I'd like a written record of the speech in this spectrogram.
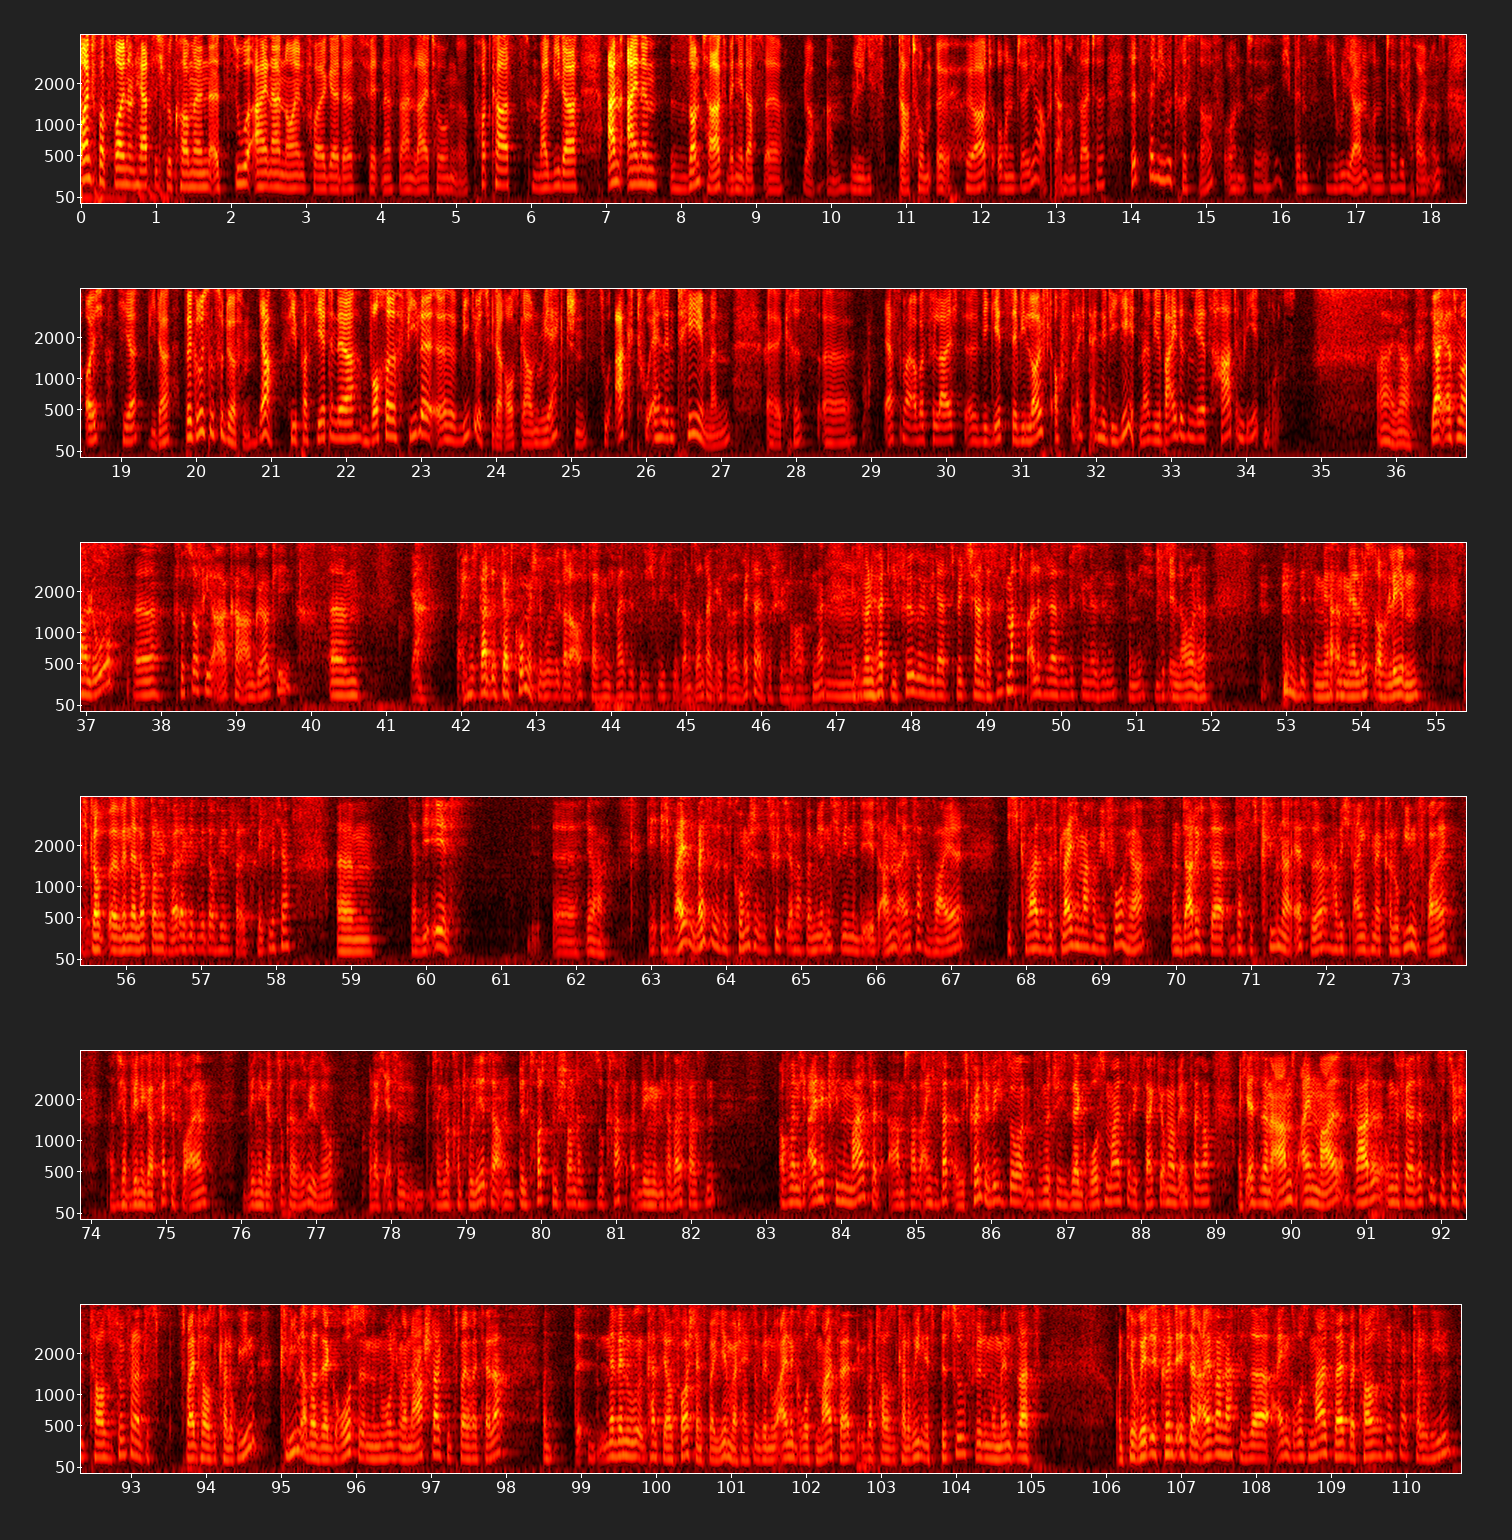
Moin Sportsfreunde und herzlich willkommen äh, zu einer neuen Folge des Fitnessanleitung äh, Podcasts. Mal wieder an einem Sonntag, wenn ihr das äh, ja, am Release-Datum äh, hört. Und äh, ja, auf der anderen Seite sitzt der liebe Christoph und äh, ich bin's Julian und wir freuen uns, euch hier wieder begrüßen zu dürfen. Ja, viel passiert in der Woche, viele Videos wieder rausgehauen, Reactions zu aktuellen Themen. Chris, erstmal aber vielleicht, äh, wie geht's dir? Wie läuft auch vielleicht deine Diät? Ne? Wir beide sind ja jetzt hart im Diätmodus. Ah ja. Ja, erstmal hallo, äh, Christophi, aka Görki. Ähm, ja, ich muss gerade, das ist ganz komisch, ne, wo wir gerade aufzeichnen. Ich weiß jetzt nicht, wie es jetzt am Sonntag ist, aber das Wetter ist so schön draußen. Ne? Mm. Jetzt, man hört die Vögel wieder zwitschern. Das ist, macht doch alles wieder so ein bisschen mehr Sinn, finde ich. Ein bisschen ja. Laune. ein bisschen mehr, mehr Lust auf Leben. So ich glaube, äh, wenn der Lockdown jetzt weitergeht, wird er auf jeden Fall erträglicher. Ähm, ja, Diät. Äh, ja. Ich, ich weiß, weißt du, was das Komische ist? Es fühlt sich einfach bei mir nicht wie eine Diät an, einfach weil ich quasi das gleiche mache wie vorher und dadurch, da, dass ich cleaner esse, habe ich eigentlich mehr Kalorien frei. Also ich habe weniger Fette vor allem, weniger Zucker sowieso. Oder ich esse, sag ich mal, kontrollierter und bin trotzdem schon, das ist so krass wegen dem Intervallfasten, auch wenn ich eine clean Mahlzeit abends habe, eigentlich satt. Also ich könnte wirklich so, das ist natürlich eine sehr große Mahlzeit, ich zeige dir auch mal bei Instagram, ich esse dann abends einmal gerade ungefähr, das sind so zwischen 1500 bis 2000 Kalorien, clean, aber sehr groß, und dann hole ich mal Nachschlag, so zwei, drei Teller. Und ne, wenn du, kannst dir auch vorstellen, ist bei jedem wahrscheinlich so, wenn du eine große Mahlzeit über 1000 Kalorien isst, bist du für den Moment satt. Und theoretisch könnte ich dann einfach nach dieser einen großen Mahlzeit bei 1500 Kalorien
